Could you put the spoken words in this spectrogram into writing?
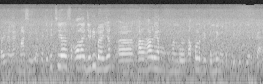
banyak masih kecil-kecil sekolah, jadi banyak eh, hal-hal uh, yang menurut aku lebih penting untuk dipikirkan.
